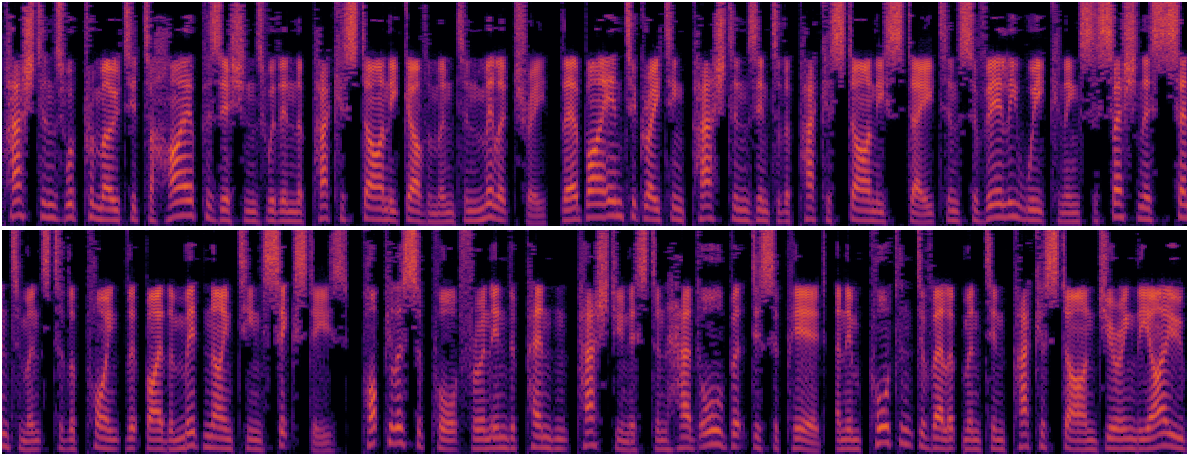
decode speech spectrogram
Pashtuns were promoted to higher positions within the Pakistani government and military, thereby integrating Pashtuns into the Pakistani state and severely weakening secessionist sentiments to the point that by the mid-1960s, popular support for an independent Pashtunistan had all but disappeared. An important development in Pakistan during the Ayub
